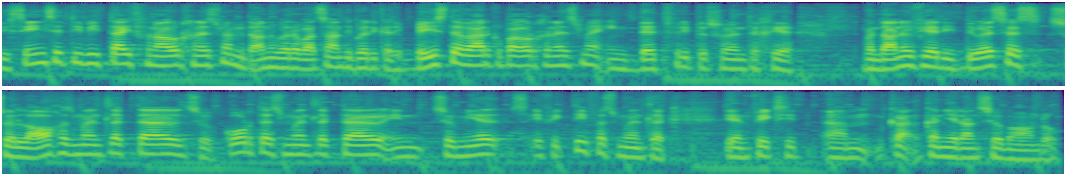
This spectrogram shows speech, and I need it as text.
die sensitiwiteit van 'n organisme, met ander woorde wat se antibiotika die beste werk op 'n organisme en dit vir die persoon te gee want dan hoef jy die dosis so laag as moontlik te hou so kort as moontlik te hou en so meer effektief as moontlik die infeksie ehm um, kan kan jy dan so behandel.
